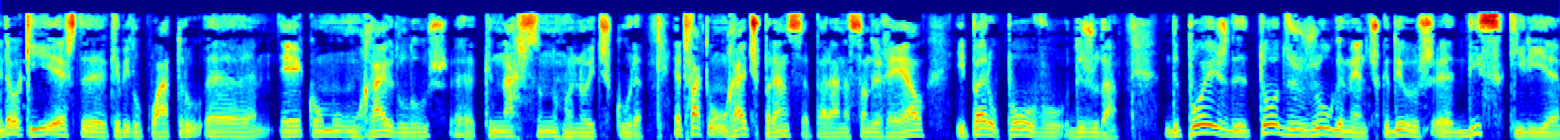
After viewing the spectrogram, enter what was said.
Então aqui este capítulo 4 uh, eh, é como um raio de luz uh, que nasce numa noite escura. É de facto um raio de esperança para a nação de Israel e para o povo de Judá. Depois de todos os julgamentos que Deus uh, disse que iria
